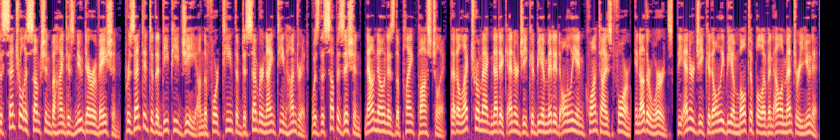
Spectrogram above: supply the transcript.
The central assumption behind his new derivation, presented to the DPG on 14 December 1900, was the supposition, now known as the Planck postulate, that electromagnetic energy could be emitted only in quantized form, in other words, the energy could only be a multiple of an elementary unit.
